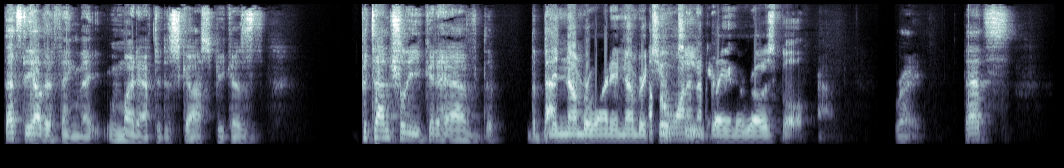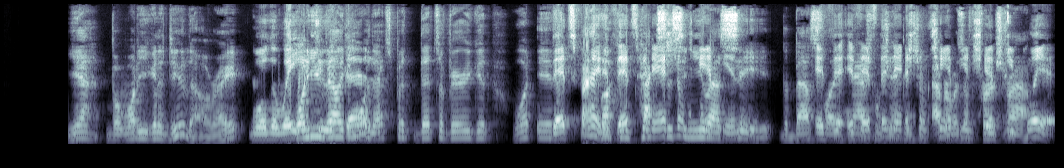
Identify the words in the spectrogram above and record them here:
that's the other thing that we might have to discuss because potentially you could have the the the number one and number two Number one team number- play in the Rose Bowl. right that's yeah but what are you going to do though right Well, the way what do you you do it value more that's but that's a very good what if that's fine. If that's texas and champion, usc the best if, like if that's national the championship national ever was a first you round play it.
